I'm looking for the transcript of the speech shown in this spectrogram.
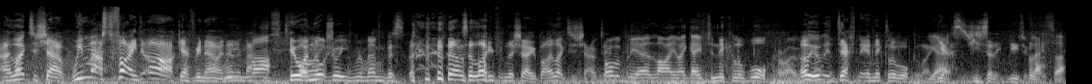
I like to shout. We must find Ark every now and then. Must Who I'm not sure he remembers. that was a line from the show, but I like to shout it. Probably a line I gave to Nicola Walker. Oh, it was definitely a Nicola Walker line. Yeah. Yes, she said it beautifully. Bless her.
